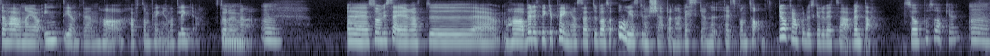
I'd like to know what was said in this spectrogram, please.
det här när jag inte egentligen har haft de pengarna att lägga. Förstår du vad jag menar? Mm. Eh, som vi säger att du eh, har väldigt mycket pengar så att du bara så oh jag ska nog köpa den här väskan nu, helt spontant. Då kanske du ska, du vet så här, vänta, sov på saken. Mm.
